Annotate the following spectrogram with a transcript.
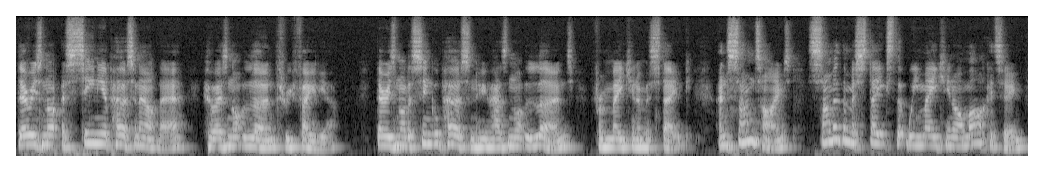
There is not a senior person out there who has not learned through failure. There is not a single person who has not learned from making a mistake. And sometimes some of the mistakes that we make in our marketing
